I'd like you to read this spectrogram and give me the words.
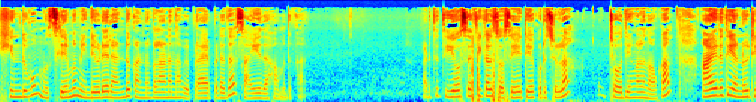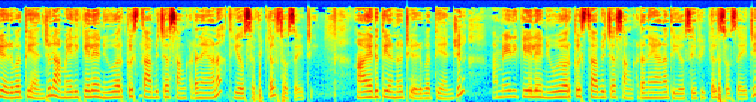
ഹിന്ദുവും മുസ്ലിമും ഇന്ത്യയുടെ രണ്ടു കണ്ണുകളാണെന്ന് അഭിപ്രായപ്പെട്ടത് സയ്യിദ് അഹമ്മദ് ഖാൻ. അടുത്ത തിയോസഫിക്കൽ സൊസൈറ്റിയെക്കുറിച്ചുള്ള ചോദ്യങ്ങൾ നോക്കാം. ആയിരത്തി എണ്ണൂറ്റി എഴുപത്തി അഞ്ചിൽ അമേരിക്കയിലെ ന്യൂയോർക്കിൽ സ്ഥാപിച്ച സംഘടനയാണ് തിയോസഫിക്കൽ സൊസൈറ്റി. ആയിരത്തി എണ്ണൂറ്റി എഴുപത്തി അഞ്ചിൽ അമേരിക്കയിലെ ന്യൂയോർക്കിൽ സ്ഥാപിച്ച സംഘടനയാണ് തിയോസഫിക്കൽ സൊസൈറ്റി.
